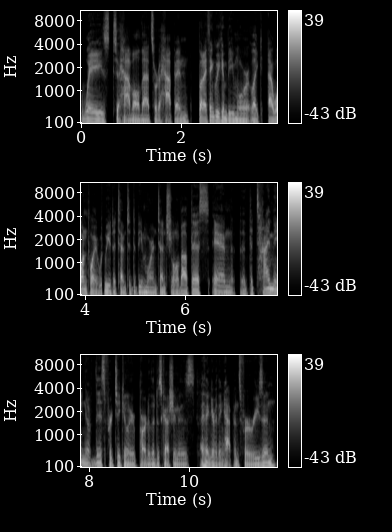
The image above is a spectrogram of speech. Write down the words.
ways to have all that sort of happen. But I think we can be more like at one point we had attempted to be more intentional about this. And the timing of this particular part of the discussion is I think everything happens for a reason.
